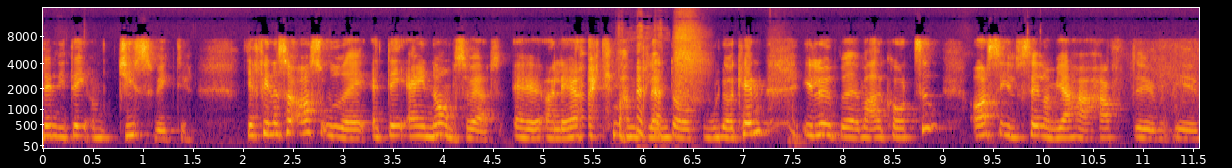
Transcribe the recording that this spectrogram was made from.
den idé om GIS vigtig. Jeg finder så også ud af, at det er enormt svært øh, at lære rigtig mange planter og fugle at kende i løbet af meget kort tid. Også selvom jeg har haft øh, øh,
